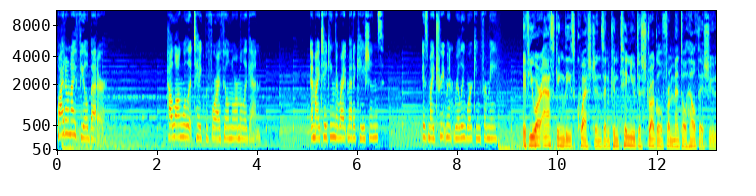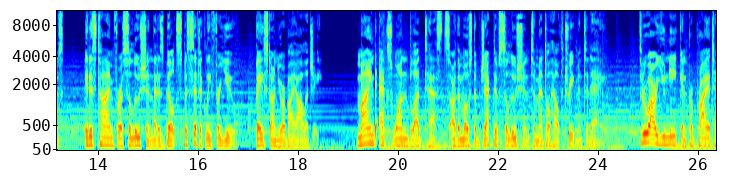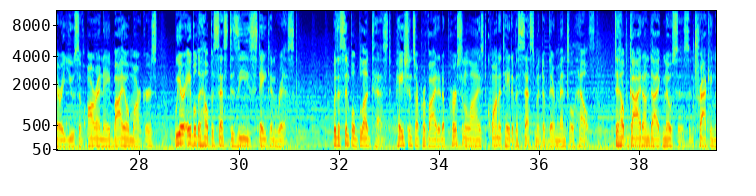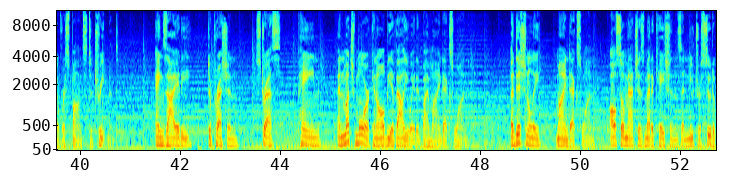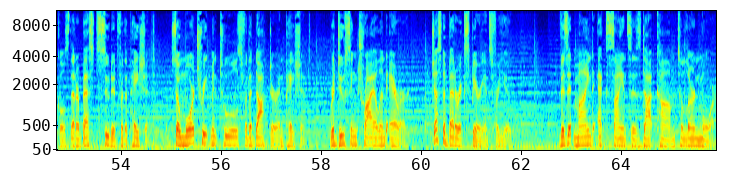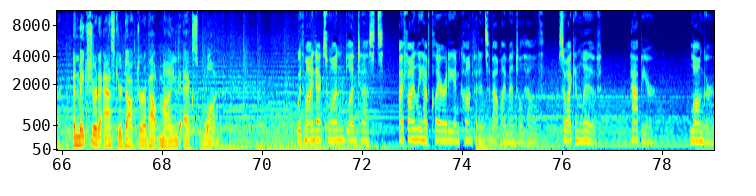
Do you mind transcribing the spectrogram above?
Why don't I feel better? How long will it take before I feel normal again? Am I taking the right medications? Is my treatment really working for me? If you are asking these questions and continue to struggle from mental health issues, it is time for a solution that is built specifically for you, based on your biology. MindX One blood tests are the most objective solution to mental health treatment today. Through our unique and proprietary use of RNA biomarkers, we are able to help assess disease state and risk. With a simple blood test, patients are provided a personalized quantitative assessment of their mental health to help guide on diagnosis and tracking of response to treatment. Anxiety, depression, stress, pain, and much more can all be evaluated by MindX One. Additionally, MindX One also matches medications and nutraceuticals that are best suited for the patient, so more treatment tools for the doctor and patient, reducing trial and error. Just a better experience for you. Visit mindxsciences.com to learn more and make sure to ask your doctor about MindX One. With MindX One blood tests, I finally have clarity and confidence about my mental health, so I can live happier, longer,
